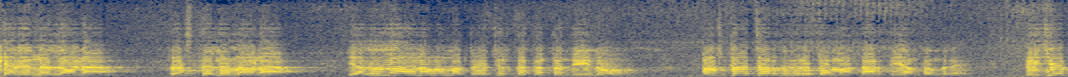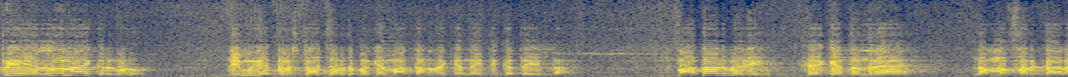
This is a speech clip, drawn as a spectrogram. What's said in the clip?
ಕೆರೆನಲ್ಲಿ ಹಣ, ರಸ್ತೆನಲ್ಲಿ ಹಣ, ಎಲ್ಲ ಹಣವನ್ನು ದೋಚಿರ್ತಕ್ಕಂಥ ನೀನು ಭ್ರಷ್ಟಾಚಾರದ ವಿರುದ್ಧ ಮಾತಾಡ್ತೀಯ ಅಂತಂದ್ರೆ ಬಿಜೆಪಿ ಎಲ್ಲ ನಾಯಕರುಗಳು ನಿಮಗೆ ಭ್ರಷ್ಟಾಚಾರದ ಬಗ್ಗೆ ಮಾತಾಡೋದಕ್ಕೆ ನೈತಿಕತೆ ಇಲ್ಲ. ಮಾತಾಡಬೇಡಿ. ಯಾಕೆಂತಂದ್ರೆ ನಮ್ಮ ಸರ್ಕಾರ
